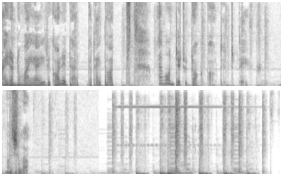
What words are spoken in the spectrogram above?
I don't know why I recorded that, but I thought I wanted to talk about it today. Much love.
